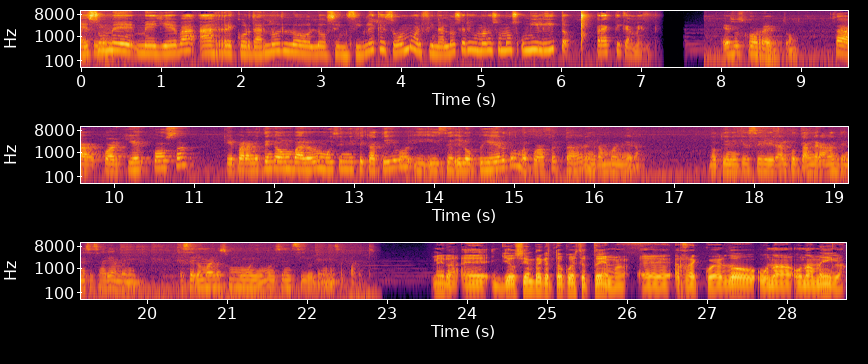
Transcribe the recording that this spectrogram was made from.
Eso me, me, lleva a recordarnos lo, lo sensible que somos. Al final los seres humanos somos un hilito, prácticamente. Eso es correcto. O sea, cualquier cosa que para mí tenga un valor muy significativo y, y, y lo pierdo, me puede afectar en gran manera. No tiene que ser algo tan grande necesariamente el ser humano es muy, muy sensible en esa parte. Mira, eh, yo siempre que toco este tema, eh, recuerdo una, una amiga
